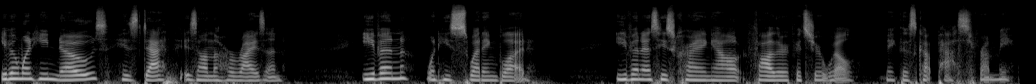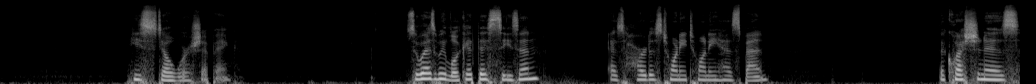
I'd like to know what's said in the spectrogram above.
even when he knows his death is on the horizon, even when he's sweating blood, even as he's crying out, Father, if it's your will, make this cup pass from me. He's still worshiping. So, as we look at this season, as hard as 2020 has been, the question is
